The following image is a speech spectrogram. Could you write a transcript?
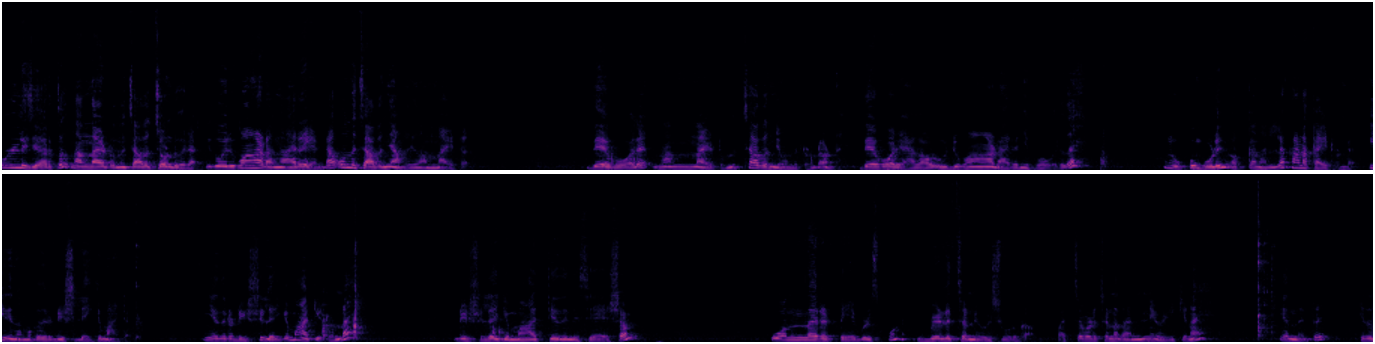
ഉള്ളി ചേർത്ത് നന്നായിട്ടൊന്ന് ചതച്ചുകൊണ്ട് വരാം. ഇത് ഒരുപാട് അങ്ങ് അരയണ്ട. ഒന്ന് ചതഞ്ഞാൽ മതി നന്നായിട്ട്. ഇതേപോലെ നന്നായിട്ടൊന്ന് ചതഞ്ഞു വന്നിട്ടുണ്ട് ഉണ്ട് ഇതേപോലെ ആകാം ഒരുപാട് അരഞ്ഞു പോകരുത്. ഉപ്പും പുളിയും ഒക്കെ നല്ല കണക്കായിട്ടുണ്ട്. ഇനി നമുക്കിതൊരു ഡിഷിലേക്ക് മാറ്റാം. ഇനി ഇതൊരു ഡിഷിലേക്ക് മാറ്റിയിട്ടുണ്ട്. ഡിഷിലേക്ക് മാറ്റിയതിന് ശേഷം ഒന്നര ടേബിൾ സ്പൂൺ വെളിച്ചെണ്ണ ഒഴിച്ചു കൊടുക്കാം. പച്ച വെളിച്ചെണ്ണ തന്നെ ഒഴിക്കണേ. എന്നിട്ട് ഇത്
